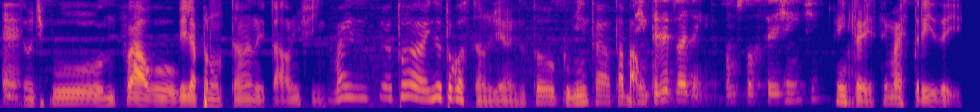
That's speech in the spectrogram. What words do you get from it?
É. Então, tipo, não foi algo dele aprontando e tal, enfim. Mas eu tô, ainda tô gostando, gente. Ainda tô, por mim tá, tá bom. Tem três episódios ainda. Vamos torcer, gente. Tem três, tem mais três aí.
